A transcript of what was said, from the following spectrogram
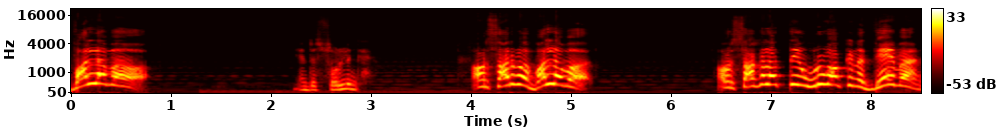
வல்லவர் என்று சொல்லுங்க. அவர் சர்வ வல்லவர். அவர் சகலத்தையும் உருவாக்கின தேவன்.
